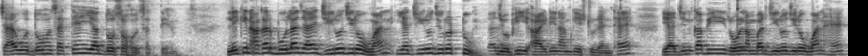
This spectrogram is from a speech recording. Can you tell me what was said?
चाहे वो दो हो सकते हैं या दो सौ हो सकते हैं। लेकिन अगर बोला जाए ज़ीरो ज़ीरो वन या ज़ीरो ज़ीरो टू या जो भी आईडी नाम के स्टूडेंट है, या जिनका भी roll number zero zero one है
